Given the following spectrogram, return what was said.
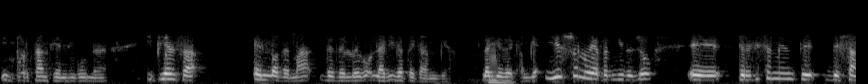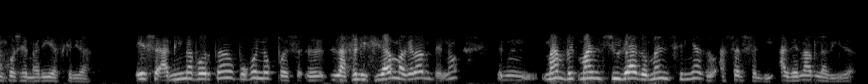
importancia ninguna, y piensas en lo demás, desde luego la vida te cambia, la vida te cambia. Y eso lo he aprendido yo eh, precisamente de San José María Escribá es, a mí me ha aportado, pues bueno, pues eh, la felicidad más grande, ¿no? Me ha, me ha, enseñado, me ha enseñado a ser feliz, a llenar la vida.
